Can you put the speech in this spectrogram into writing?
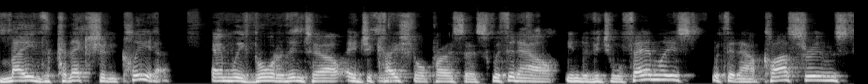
made the connection clear and we've brought it into our educational process within our individual families, within our classrooms,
